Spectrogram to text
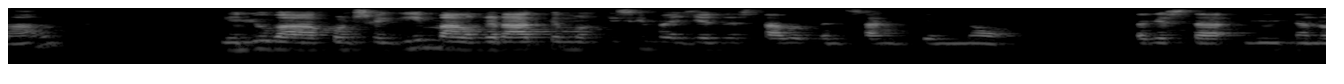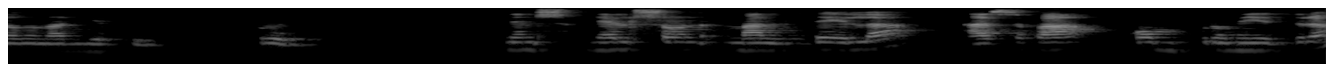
I ell ho va aconseguir, malgrat que moltíssima gent estava pensant que no, aquesta lluita no donaria fruit. Nelson Mandela es va comprometre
